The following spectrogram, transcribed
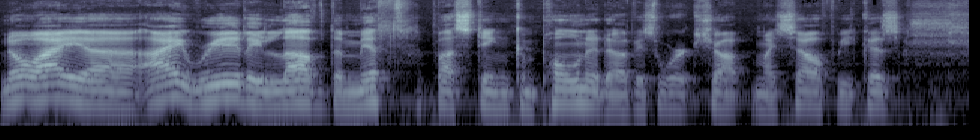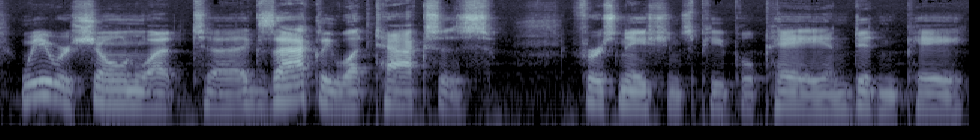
No, I uh, I really love the myth busting component of his workshop myself because we were shown what uh, exactly what taxes First Nations people pay and didn't pay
